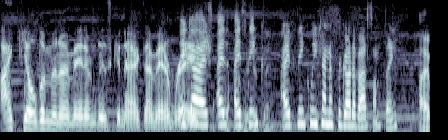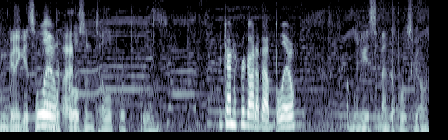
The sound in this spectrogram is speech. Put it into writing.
I killed him and I made him disconnect. I made him rage. Hey guys, I, I That's a good think. I think we kind of forgot about something. I'm gonna get some Blue. ender pearls and teleport to blue. We kind of forgot about blue. I'm gonna get some ender pearls going.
